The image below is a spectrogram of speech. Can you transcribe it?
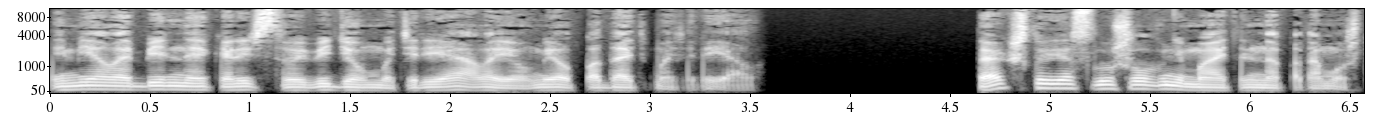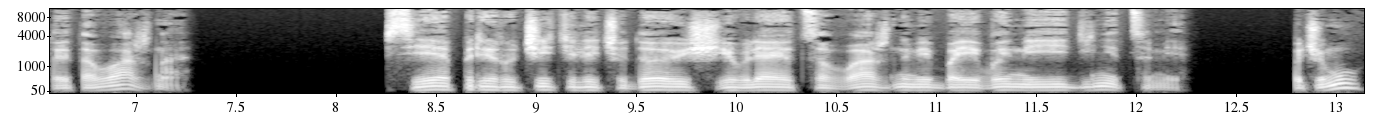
имел обильное количество видеоматериала и умел подать материал. Так что я слушал внимательно, потому что это важно. Все приручители чудовищ являются важными боевыми единицами. Почему?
